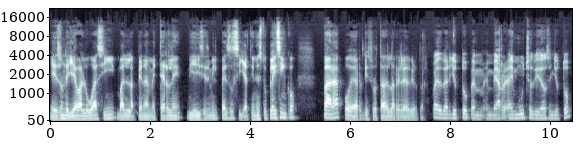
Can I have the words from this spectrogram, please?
Es donde ya evalúas si vale la pena meterle 16 mil pesos si ya tienes tu Play 5 para poder disfrutar de la realidad virtual. Puedes ver YouTube en, en VR. Hay muchos videos en YouTube.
